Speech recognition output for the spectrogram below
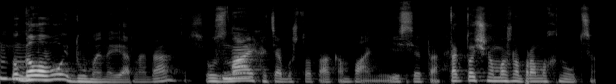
Mm-hmm. Ну, головой думай, наверное, да? То есть узнай да. хотя бы что-то о компании, если это... Так точно можно промахнуться.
